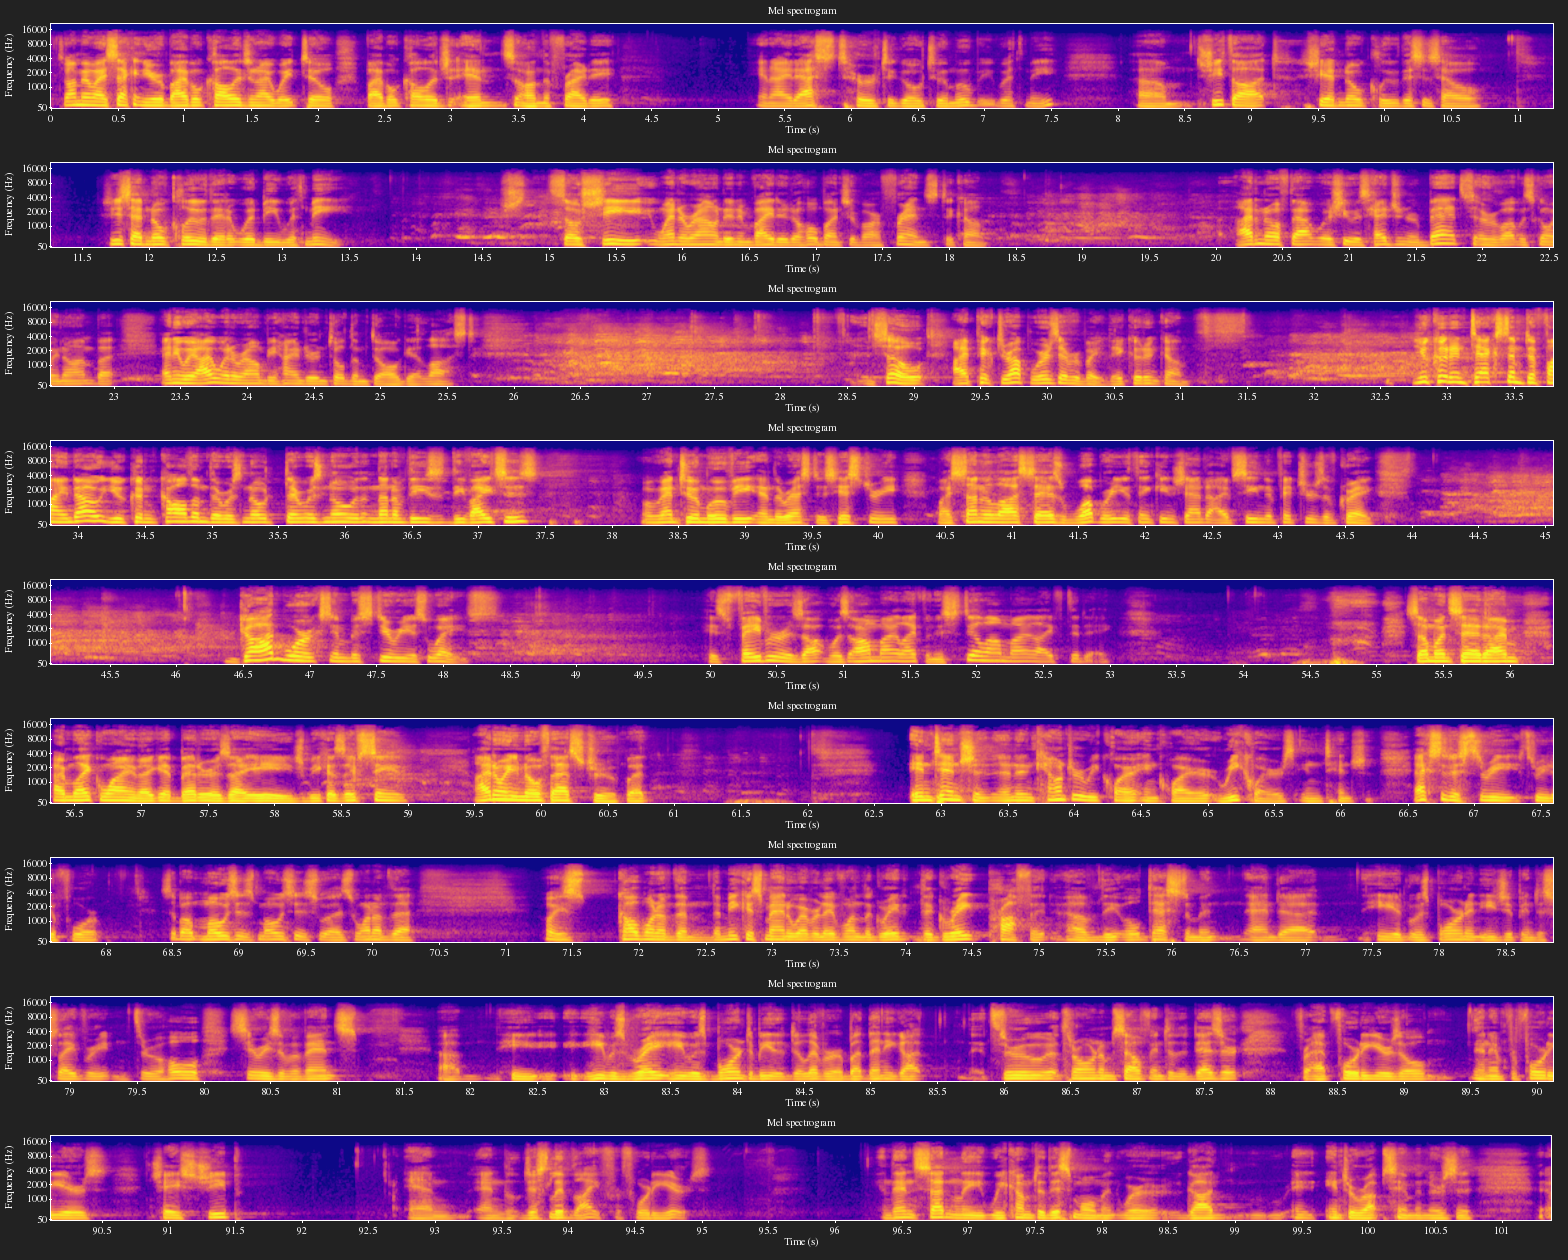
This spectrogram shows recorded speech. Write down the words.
So I'm in my second year of Bible college, and I wait till Bible college ends on the Friday. And I had asked her to go to a movie with me. Um, she thought she had no clue. This is how she just had no clue that it would be with me. So she went around and invited a whole bunch of our friends to come. I don't know if that was she was hedging her bets or what was going on, but anyway, I went around behind her and told them to all get lost. and so I picked her up. Where's everybody? They couldn't come. You couldn't text them to find out. You couldn't call them. There was no, there was no, none of these devices. We went to a movie, and the rest is history. My son in law says, What were you thinking, Shanda? I've seen the pictures of Craig. God works in mysterious ways. His favor is, uh, was on my life and is still on my life today. Someone said, I'm, I'm like wine, I get better as I age because they've seen, I don't even know if that's true, but intention. An encounter require, inquire, requires intention. Exodus 3 3 to 4. It's about Moses. Moses was one of the, well, he's called one of them, the meekest man who ever lived, one of the great, the great prophet of the Old Testament. And uh, he was born in Egypt into slavery and through a whole series of events. Uh, he he was ra- he was born to be the deliverer, but then he got through throwing himself into the desert for at 40 years old, and then for 40 years chased sheep and and just lived life for 40 years. And then suddenly we come to this moment where God interrupts him, and there's a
